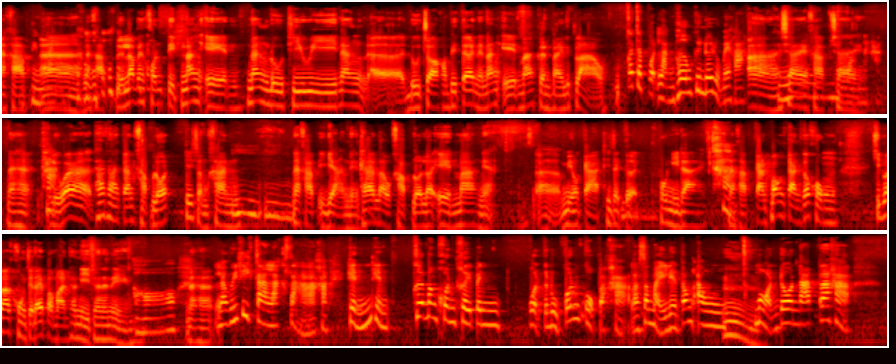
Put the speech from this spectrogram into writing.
นะครับนิ้วนั่งอ่านะครับหรือเราเป็นคนติดนั่งเอนนั่งดูทีวีนั่งเอ่อดูจอคอมพิวเตอร์เนี่ยนั่งเอนมากเกินไปหรือเปล่า ก็จะปวดหลังเพิ่มขึ้นด้วยถูกไหมคะอ่าใช่ครับใช่ระวังนะคะนะฮะค่ะหรือว่าท่าทางการขับรถที่สำคัญอืมอืมนะครับอีกอย่างหนึ่งถ้าเราขับรถแล้วเอนมากเนี่ยเอ่อมีโอกาสที่จะเกิดพวกนี้ได้ค่ะนะครับการป้องกันก็คงคิดว่าคงจะได้ประมาณเท่านี้เท่านั้นเองอ๋อนะฮะแล้ววิธีการรักษาค่ะ เห็นเห็นเพื่อนบางคนเคยเป็นป วดกระดูกก้นกบอะค่ะ แล้วสมัยเรียนต้องเอาอืมหมอนโดนัทอะค่ะ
